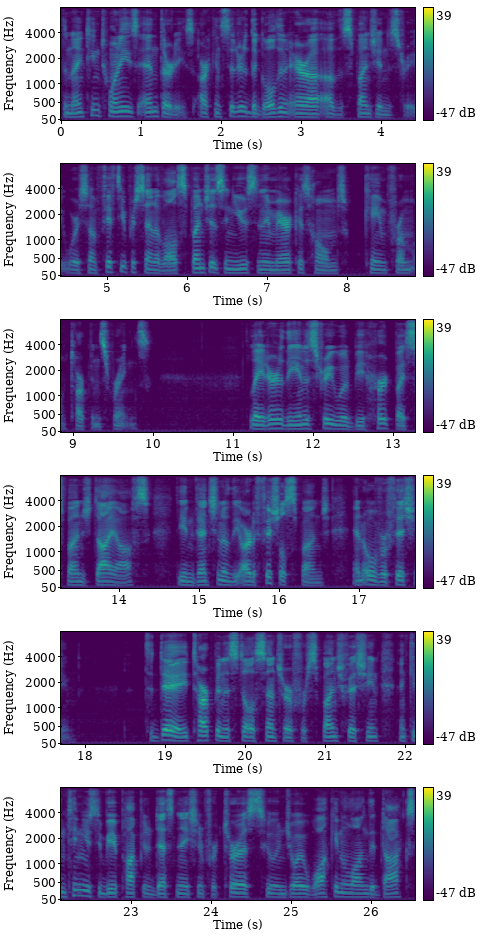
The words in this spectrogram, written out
The 1920s and 30s are considered the golden era of the sponge industry, where some 50% of all sponges in use in America's homes came from Tarpon Springs. Later, the industry would be hurt by sponge die offs the invention of the artificial sponge, and overfishing. Today, Tarpon is still a center for sponge fishing and continues to be a popular destination for tourists who enjoy walking along the docks,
